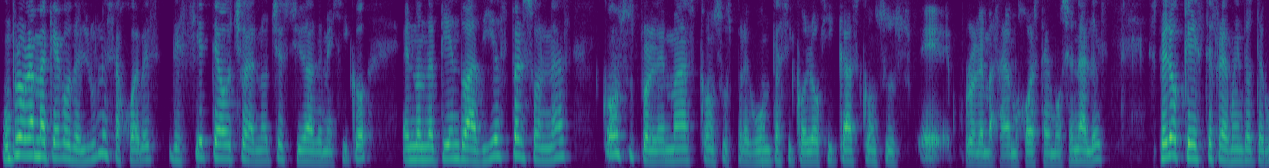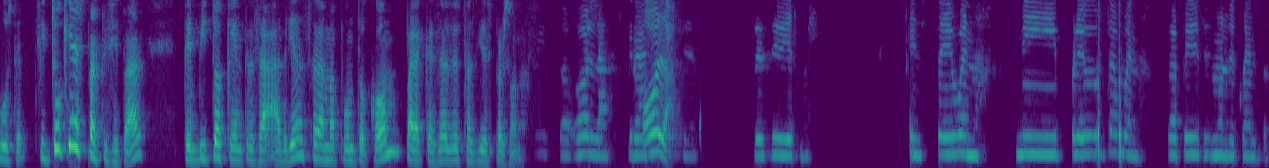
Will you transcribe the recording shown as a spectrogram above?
un programa que hago de lunes a jueves de 7 a 8 de la noche Ciudad de México, en donde atiendo a 10 personas con sus problemas, con sus preguntas psicológicas, con sus eh, problemas a lo mejor hasta emocionales. Espero que este fragmento te guste. Si tú quieres participar, te invito a que entres a adriansalama.com para que seas de estas 10 personas. Listo. Hola, gracias Hola. por recibirme. Este, bueno, mi pregunta, bueno, rapidísimo le cuento.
